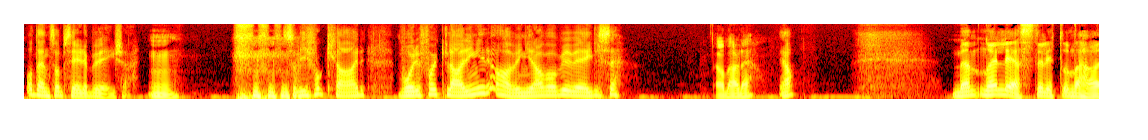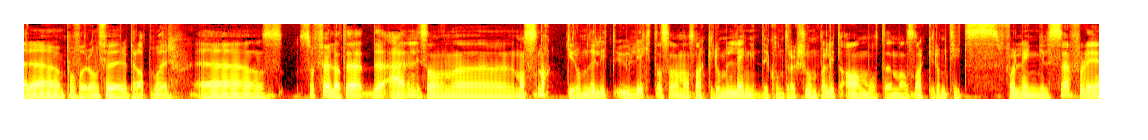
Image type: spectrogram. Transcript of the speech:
og den som ser det beveger seg. Mm. Så vi forklarer Våre forklaringer avhenger av vår bevegelse. Ja, det er det. Ja. Men når jeg leste litt om det her eh, på forhånd før praten vår, eh, så føler jeg at det, er litt sånn eh, Man snakker om det litt ulikt. altså Man snakker om lengdekontraksjon på en litt annen måte enn man snakker om tidsforlengelse. fordi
